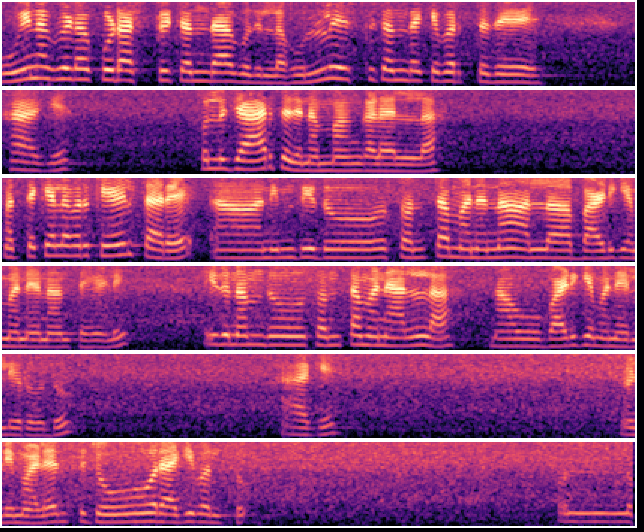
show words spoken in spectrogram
ಹೂವಿನ ಗಿಡ ಕೂಡ ಅಷ್ಟು ಚಂದ ಆಗೋದಿಲ್ಲ. ಹುಲ್ಲು ಎಷ್ಟು ಚಂದಕ್ಕೆ ಬರ್ತದೆ? ಹಾಗೆ. ಹುಲ್ಲು ಜಾರ್ತದೆ ನಮ್ಮ ಅಂಗಳೆಲ್ಲ ಮತ್ತೆ ಕೆಲವರು ಕೇಳ್ತಾರೆ ನಿಮ್ಮದಿದು ಸ್ವಂತ ಮನೆನಾ ಅಲ್ಲ ಬಾಡಿಗೆ ಮನೆನಾ ಅಂತ ಹೇಳಿ. ಇದು ನಮ್ಮದು ಸ್ವಂತ ಮನೆ ಅಲ್ಲ, ನಾವು ಬಾಡಿಗೆ ಮನೆಯಲ್ಲಿರೋದು ಹಾಗೆ. ನೋಡಿ, ಮಳೆ ಅಂತೂ ಜೋರಾಗಿ ಬಂತು. ಫುಲ್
